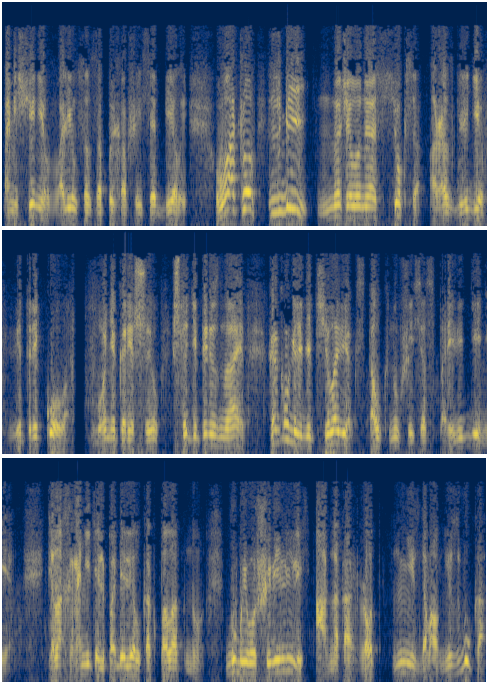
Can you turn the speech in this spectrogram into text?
помещение ввалился запыхавшийся белый. «Ватлов, сбей!» Начал он и осекся, разглядев Ветрякова. Моника решил, что теперь знает, как выглядит человек, столкнувшийся с привидением. Телохранитель побелел, как полотно. Губы его шевелились, однако рот не издавал ни звука.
